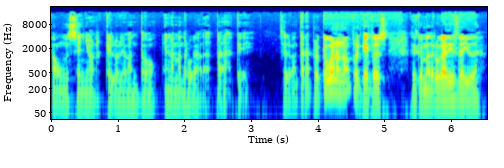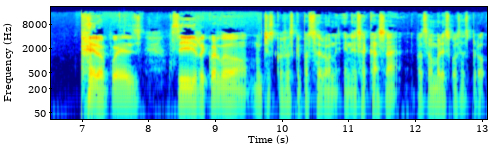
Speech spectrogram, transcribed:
a un señor que lo levantó en la madrugada para que se levantara. Pero qué bueno, ¿no? Porque pues el que madruga Dios le ayuda. Pero pues sí, recuerdo muchas cosas que pasaron en esa casa. Pasaron varias cosas, pero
